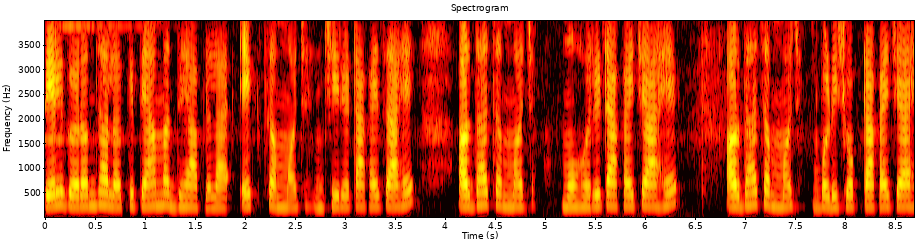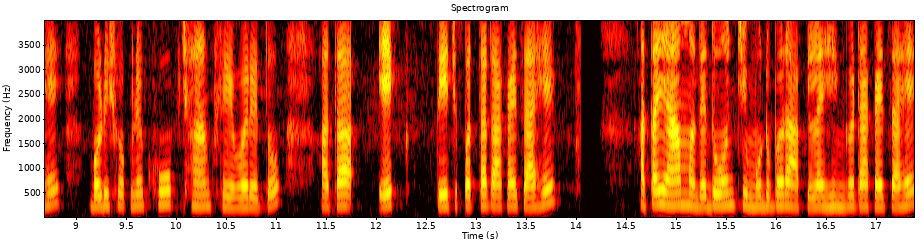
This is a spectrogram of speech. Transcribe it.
तेल गरम झालं की त्यामध्ये आपल्याला एक चम्मच जिरे टाकायचं आहे अर्धा चम्मच मोहरी टाकायची आहे अर्धा चम्मच बडीशोप टाकायचे आहे. बडीशोपने खूप छान फ्लेवर येतो. आता एक तेजपत्ता टाकायचा आहे. आता यामध्ये दोन चिमूटभर आपल्याला हिंग टाकायचं आहे.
